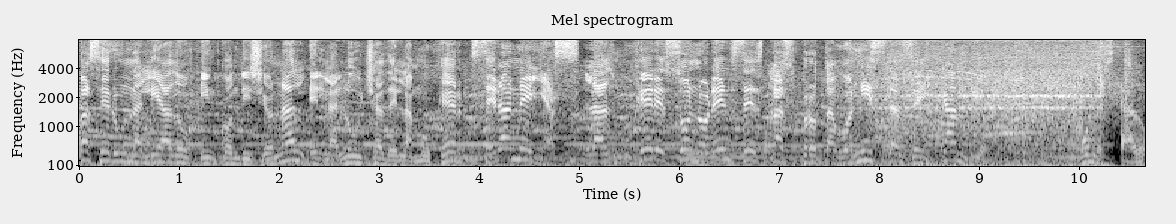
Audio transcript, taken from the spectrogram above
va a ser un aliado incondicional en la lucha de la mujer. Serán ellas, las mujeres sonorenses, las protagonistas del cambio. un Estado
